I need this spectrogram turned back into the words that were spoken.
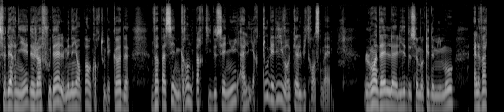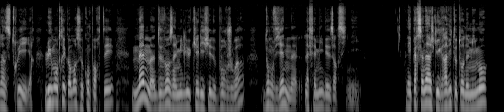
Ce dernier, déjà fou d'elle mais n'ayant pas encore tous les codes, va passer une grande partie de ses nuits à lire tous les livres qu'elle lui transmet. Loin d'elle l'idée de se moquer de Mimo, elle va l'instruire, lui montrer comment se comporter, même devant un milieu qualifié de bourgeois, dont viennent la famille des Orsini. Les personnages qui gravitent autour de Mimo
